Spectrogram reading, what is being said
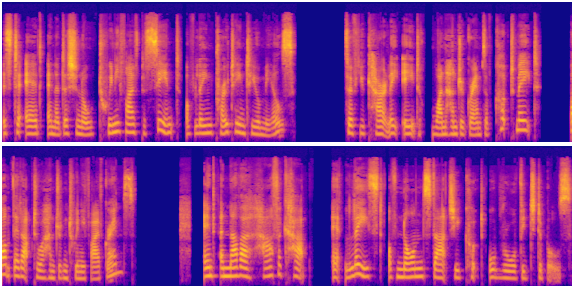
is to add an additional 25% of lean protein to your meals. So if you currently eat 100 grams of cooked meat, bump that up to 125 grams. And another half a cup at least of non starchy cooked or raw vegetables.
